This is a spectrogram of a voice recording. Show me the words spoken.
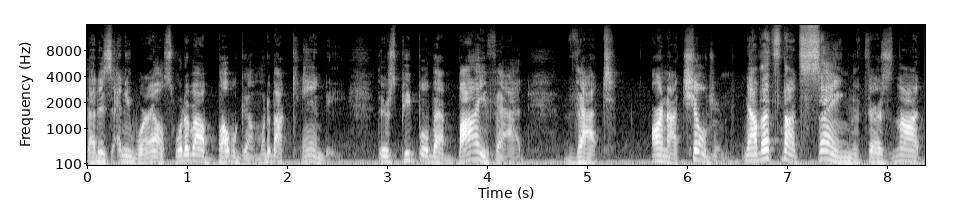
that is anywhere else. What about bubblegum? What about candy? There's people that buy that that are not children. Now that's not saying that there's not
